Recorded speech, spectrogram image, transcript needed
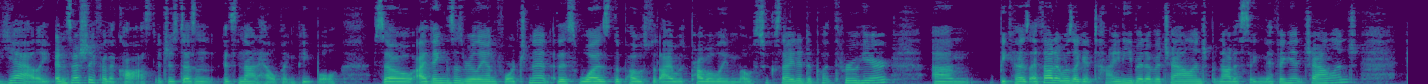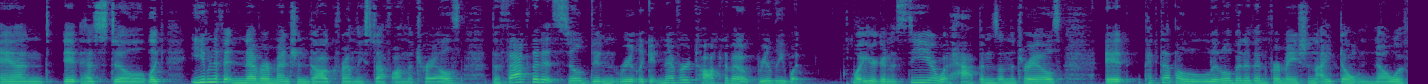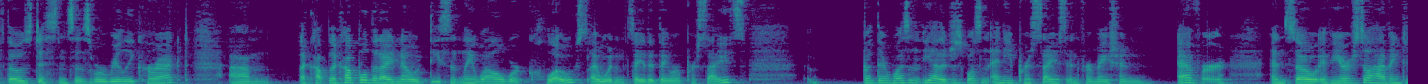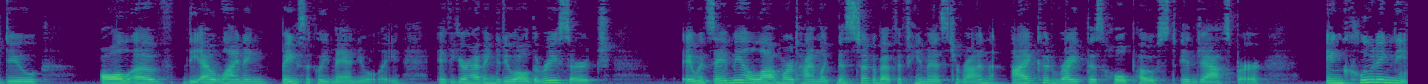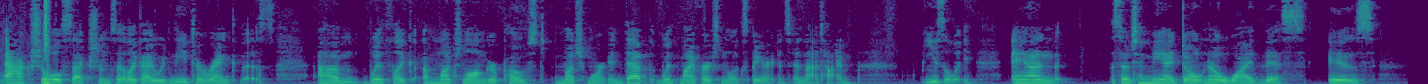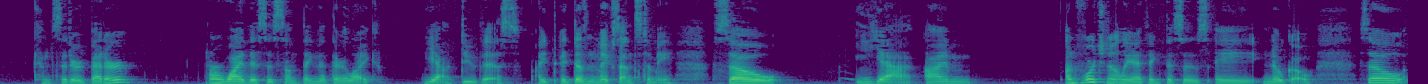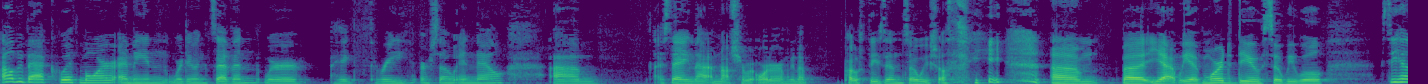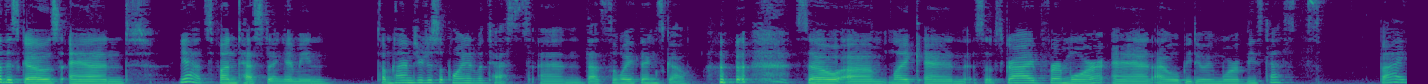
yeah, like, and especially for the cost, it just doesn't, it's not helping people. So I think this is really unfortunate. This was the post that I was probably most excited to put through here um, because I thought it was like a tiny bit of a challenge, but not a significant challenge. And it has still, like, even if it never mentioned dog friendly stuff on the trails, the fact that it still didn't really, like, it never talked about really what what you're going to see or what happens on the trails it picked up a little bit of information. I don't know if those distances were really correct. Um, a couple, the couple that I know decently well were close. I wouldn't say that they were precise, but there wasn't. Yeah, there just wasn't any precise information ever. And so, if you're still having to do all of the outlining basically manually, if you're having to do all the research, it would save me a lot more time. Like this took about 15 minutes to run. I could write this whole post in Jasper, including the actual sections that like I would need to rank this. Um, with like a much longer post, much more in depth with my personal experience in that time, easily. And so to me, I don't know why this is considered better or why this is something that they're like, yeah, do this. I, it doesn't make sense to me. So yeah, I'm unfortunately, I think this is a no go. So I'll be back with more. I mean, we're doing seven. We're, I think, three or so in now. Um, saying that, I'm not sure what order I'm going to post these in, so we shall see. um, but yeah, we have more to do, so we will see how this goes. And yeah, it's fun testing. I mean, sometimes you're disappointed with tests, and that's the way things go. so, um, like and subscribe for more, and I will be doing more of these tests. Bye.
